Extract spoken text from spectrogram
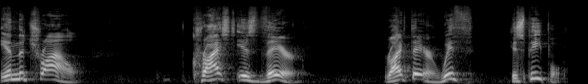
in the trial. Christ is there, right there with his people.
